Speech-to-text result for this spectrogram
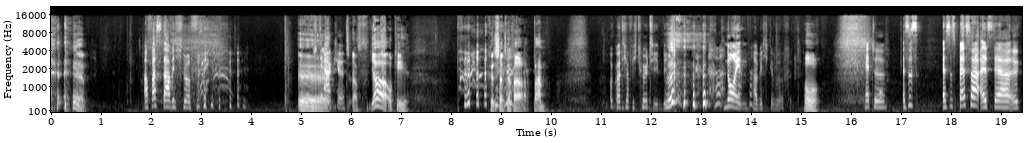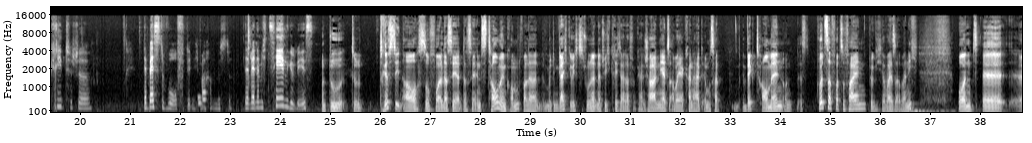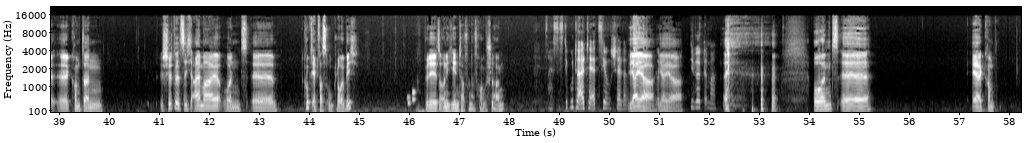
Auf was darf ich würfeln? Äh, Stärke. äh, Ja, okay. Kritischer Treffer. Bam. Oh Gott, ich hoffe, ich töte ihn nicht. Neun habe ich gewürfelt. Oh. Ich hätte. Es ist, es ist besser als der äh, kritische. Der beste Wurf, den ich machen müsste. Der wäre nämlich zehn gewesen. Und du, du triffst ihn auch so voll, dass er, dass er ins Taumeln kommt, weil er mit dem Gleichgewicht zu tun hat. Natürlich kriegt er dafür keinen Schaden jetzt, aber er kann halt, er muss halt wegtaumeln und ist kurz davor zu fallen, glücklicherweise aber nicht. Und äh, äh, kommt dann, schüttelt sich einmal und äh, guckt etwas ungläubig. Würde jetzt auch nicht jeden Tag von der Frau geschlagen. Das ist die gute alte Erziehungsschelle. Ja, ja, ja, ja. Die wirkt immer. Und äh, er kommt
